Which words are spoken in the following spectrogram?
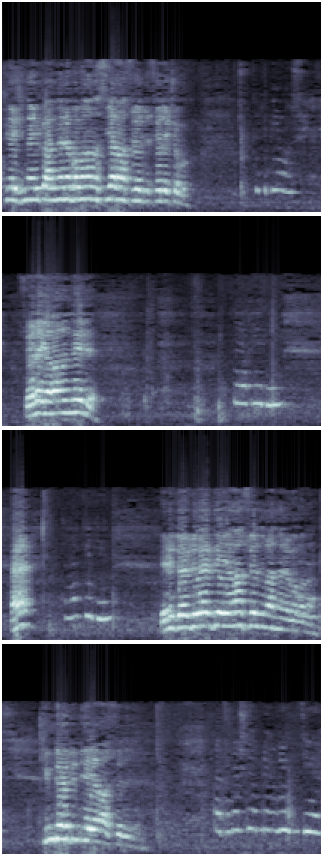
6 yaşındayken annene babana nasıl yalan söyledi söyle çabuk. Kötü bir yalan söyledim. Söyle yalanın neydi? Dayak yediğim. He? Dayak yediğim. Beni dövdüler diye yalan söyledin annene babana. Kim dövdü diye yalan söyledin. Arkadaşlarım beni dövdü diye.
